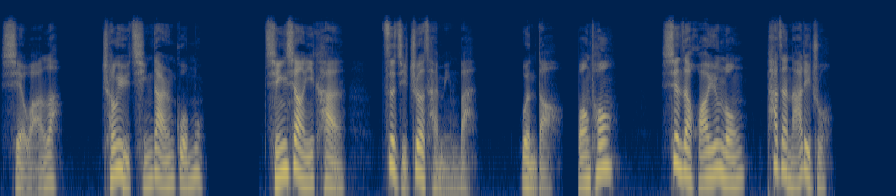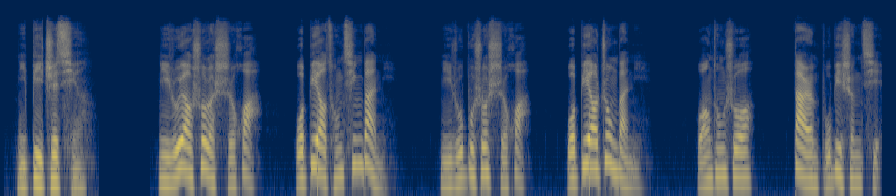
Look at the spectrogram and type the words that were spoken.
写完了。呈与秦大人过目，秦相一看，自己这才明白，问道：“王通，现在华云龙他在哪里住？你必知情。你如要说了实话，我必要从轻办你；你如不说实话，我必要重办你。”王通说：“大人不必生气，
